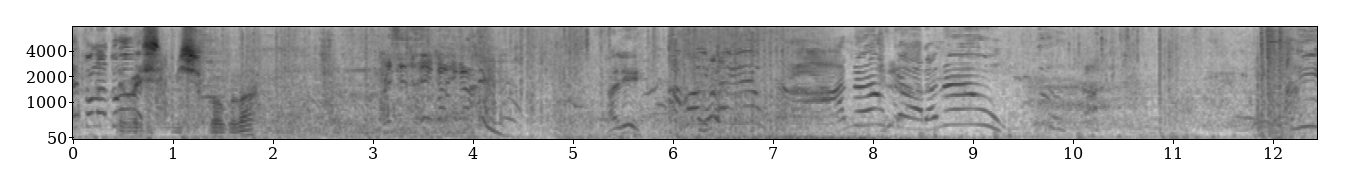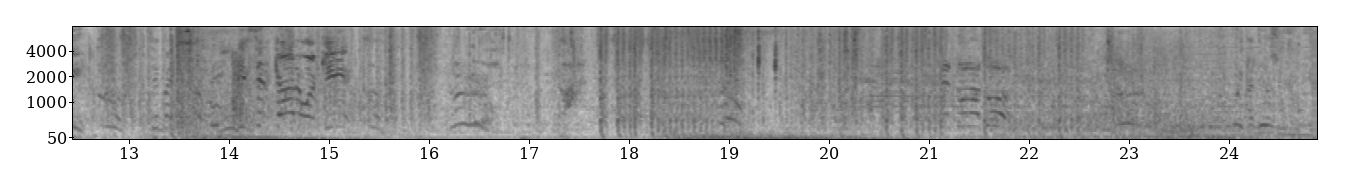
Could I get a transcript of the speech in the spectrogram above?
Detonador! Levar esse lá. Preciso recarregar! Ali! Ah, não, cara, não! Ali! Você vai ficar bem? Me cercaram aqui! Detonador! Adeus, meu amigo.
